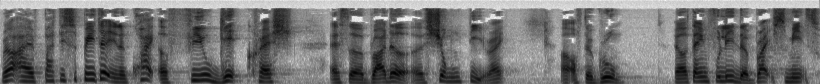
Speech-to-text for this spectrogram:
Well, I have participated in a, quite a few gate crash as a brother, a 兄弟, right, uh, of the groom. Well, thankfully, the bridesmaids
